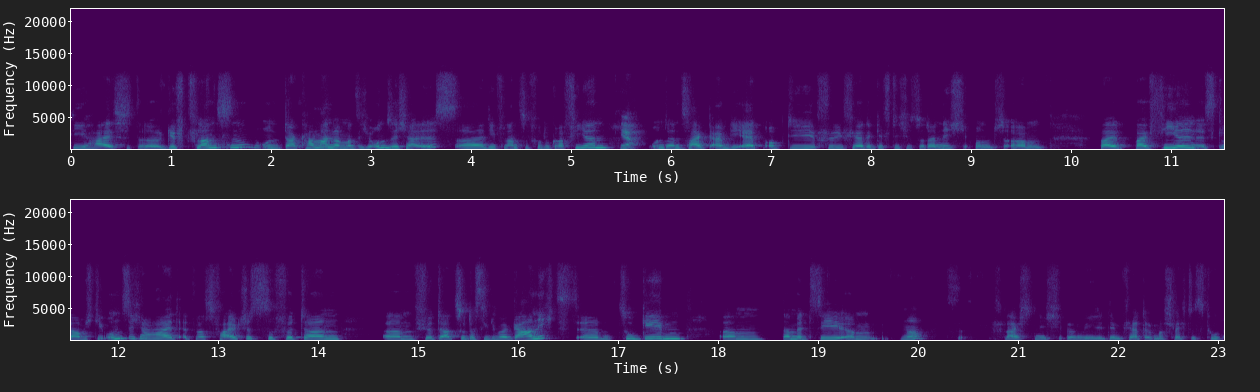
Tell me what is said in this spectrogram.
die heißt äh, Giftpflanzen und da kann man, wenn man sich unsicher ist, äh, die Pflanze fotografieren ja. und dann zeigt einem die App, ob die für die Pferde giftig ist oder nicht. Und ähm, weil bei vielen ist, glaube ich, die Unsicherheit, etwas Falsches zu füttern, ähm, führt dazu, dass sie lieber gar nichts äh, zugeben, ähm, damit sie ähm, ne, vielleicht nicht irgendwie dem Pferd irgendwas Schlechtes tun.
